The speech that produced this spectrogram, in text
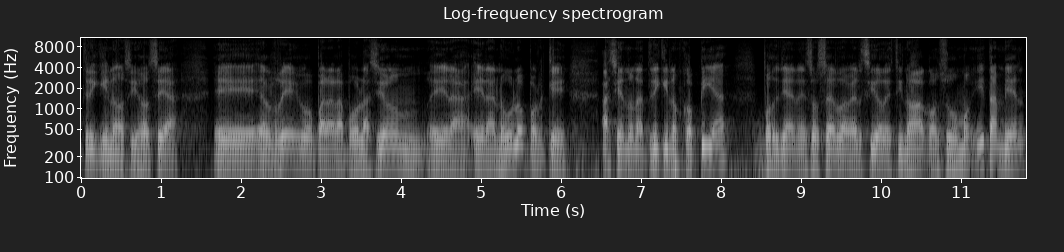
triquinosis. O sea, eh, el riesgo para la población era, era nulo porque haciendo una triquinoscopía podrían esos cerdos haber sido destinados a consumo y también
